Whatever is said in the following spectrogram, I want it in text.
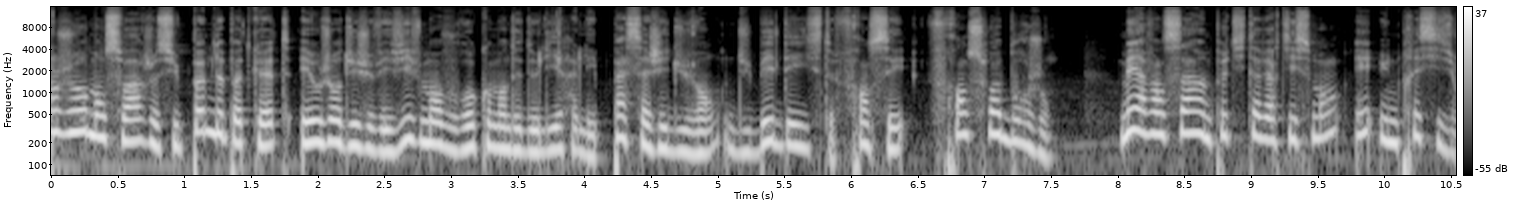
Bonjour, bonsoir, je suis Pomme de Podcut et aujourd'hui je vais vivement vous recommander de lire Les Passagers du Vent du BDiste français François Bourgeon. Mais avant ça, un petit avertissement et une précision.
